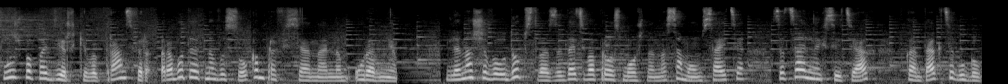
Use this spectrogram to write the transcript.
Служба поддержки WebTransfer работает на высоком профессиональном уровне. Для нашего удобства задать вопрос можно на самом сайте, в социальных сетях, ВКонтакте, Google+,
